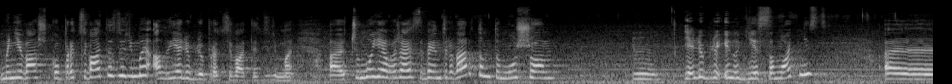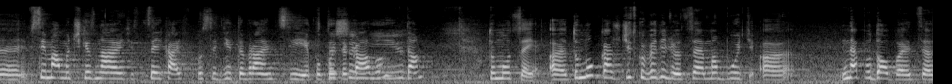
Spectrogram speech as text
мені важко працювати з людьми, але я люблю працювати з людьми. Чому я вважаю себе інтровертом? Тому що я люблю іноді самотність. Е, Всі мамочки знають цей кайф посидіти вранці, попити каву. Та. Тому цей. Е, Тому кажу, чітко виділю, це, мабуть, не подобається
